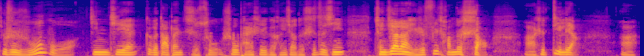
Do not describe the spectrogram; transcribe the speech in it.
就是如果今天各个大盘指数收盘是一个很小的十字星，成交量也是非常的少，啊，是地量，啊，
